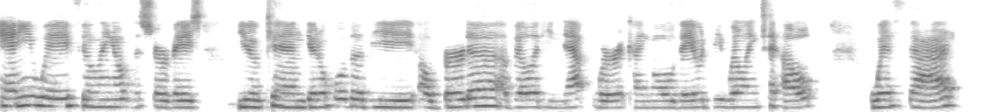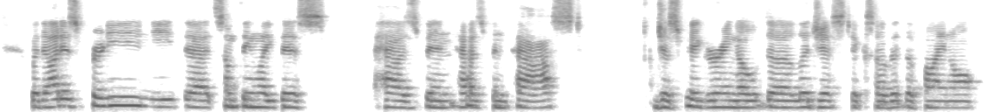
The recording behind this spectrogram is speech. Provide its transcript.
any way filling out the surveys, you can get a hold of the Alberta Ability Network. I know they would be willing to help with that. But that is pretty neat that something like this has been has been passed just figuring out the logistics of it, the final,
